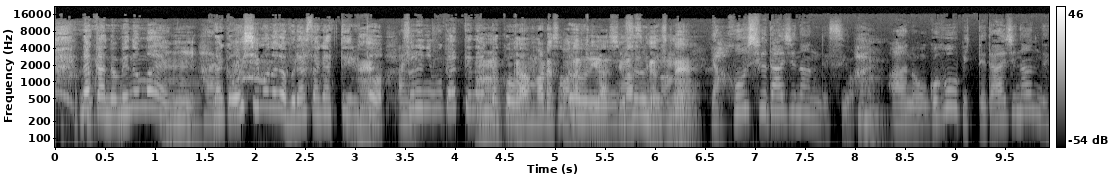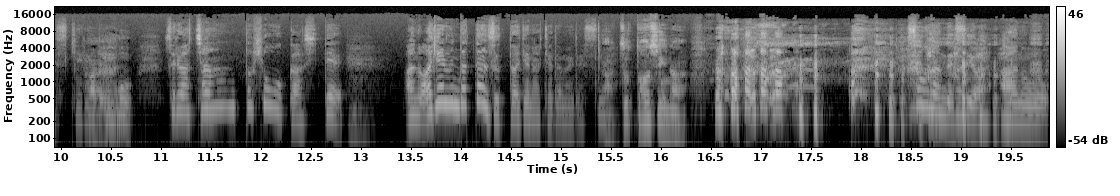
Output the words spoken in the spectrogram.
なんかあの目の前に、なんか美味しいものがぶら下がっていると、それに向かってなんかこう、頑張れそうな気がしますけどね。いや報酬大事なんですよ。あのご褒美って大事なんですけれども、それはちゃんと評価して。あのあげるんだったらずっとあげなきゃダメですね。ずっと欲しいな。そうなんですよ。あの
